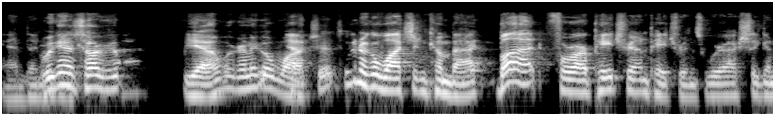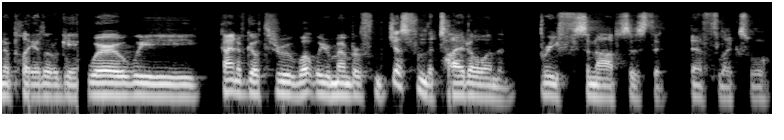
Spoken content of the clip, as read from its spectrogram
and then We're going to talk. back. Yeah, we're going to go Yeah, watch it. We're going to go watch it and come back. But for our Patreon patrons, we're actually going to play a little game where we kind of go through what we remember from just from the title and the brief synopsis that Netflix will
